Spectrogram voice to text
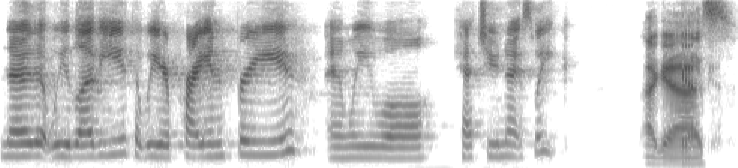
know that we love you, that we are praying for you, and we will catch you next week. Bye, guys.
